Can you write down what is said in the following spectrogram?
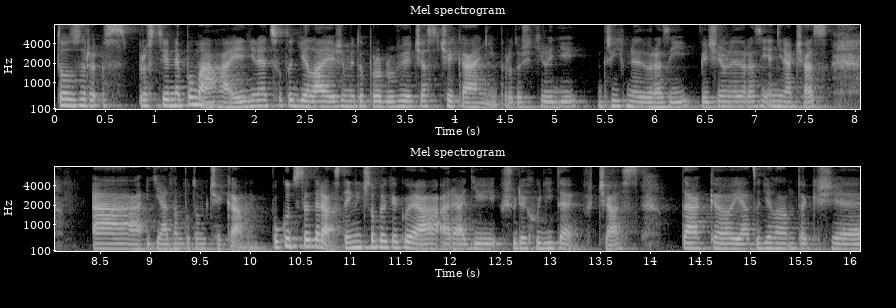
to zr- prostě nepomáhá. Jediné, co to dělá, je, že mi to prodlužuje čas čekání, protože ti lidi dřív nedorazí, většinou nedorazí ani na čas a já tam potom čekám. Pokud jste teda stejný člověk jako já a rádi všude chodíte včas, tak eh, já to dělám tak, že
